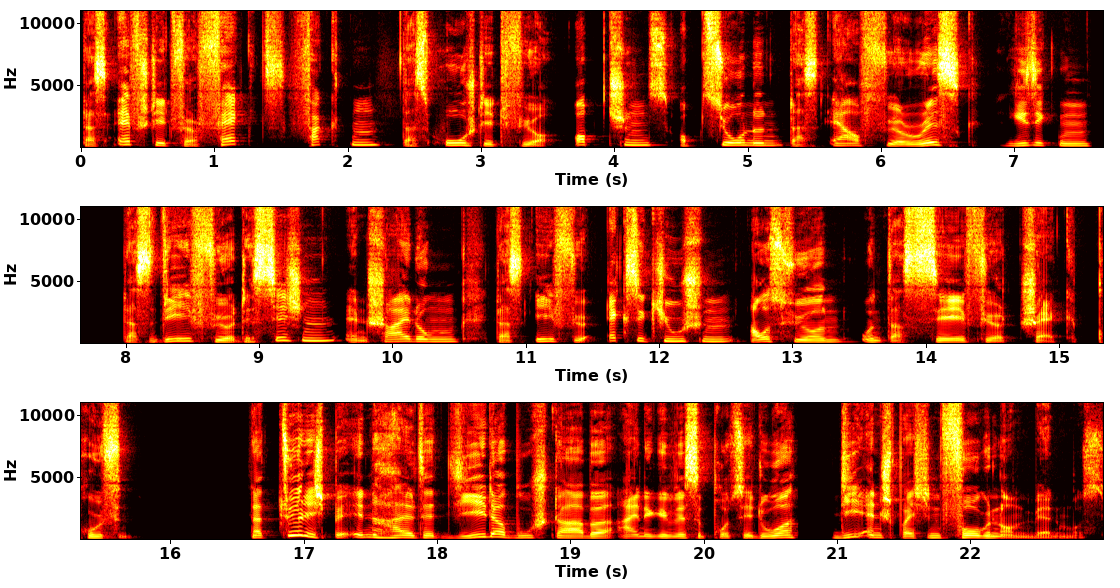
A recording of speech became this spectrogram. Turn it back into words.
Das F steht für Facts, Fakten, das O steht für Options, Optionen, das R für Risk, Risiken, das D für Decision, Entscheidungen, das E für Execution, Ausführen und das C für Check, Prüfen. Natürlich beinhaltet jeder Buchstabe eine gewisse Prozedur, die entsprechend vorgenommen werden muss.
